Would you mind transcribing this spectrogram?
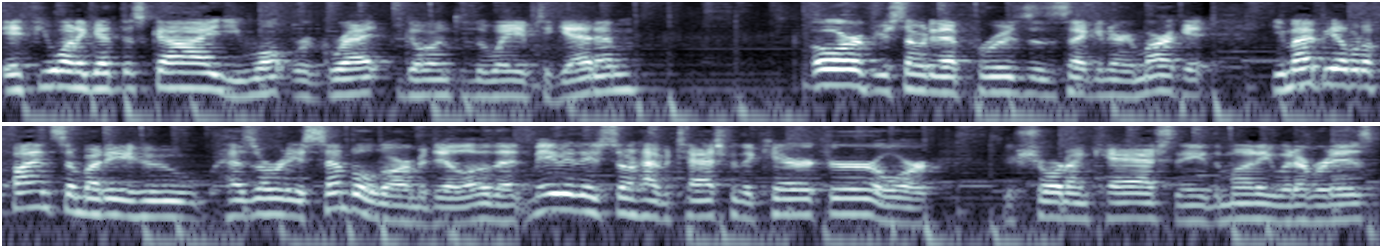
if you want to get this guy, you won't regret going through the wave to get him. Or if you're somebody that peruses the secondary market, you might be able to find somebody who has already assembled Armadillo that maybe they just don't have attachment to the character or they're short on cash, they need the money, whatever it is,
